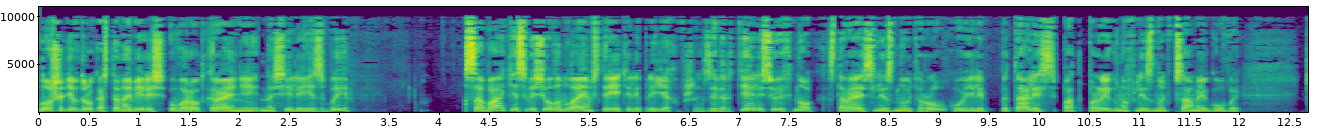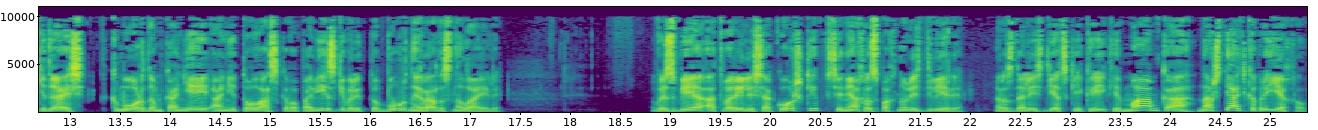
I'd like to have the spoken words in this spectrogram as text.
Лошади вдруг остановились у ворот крайней на селе избы. Собаки с веселым лаем встретили приехавших, завертелись у их ног, стараясь лизнуть руку или пытались, подпрыгнув, лизнуть в самые губы. Кидаясь к мордам коней они то ласково повизгивали, то бурно и радостно лаяли. В избе отворились окошки, в сенях распахнулись двери. Раздались детские крики «Мамка! Наш тятька приехал!»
